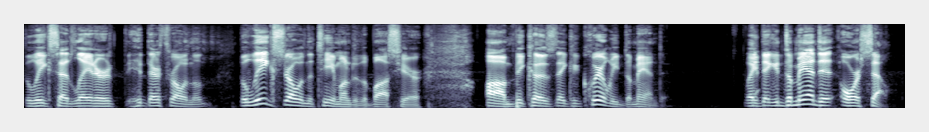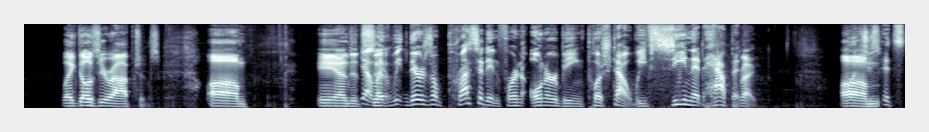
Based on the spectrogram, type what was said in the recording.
The league said later they're throwing the the league's throwing the team under the bus here um, because they could clearly demand it. Like they could demand it or sell. Like those are your options. Um, and it's Yeah, like we, there's a precedent for an owner being pushed out. We've seen it happen. right. It's Um, just- it's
